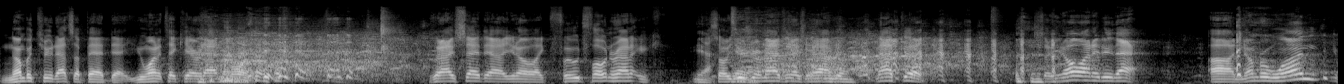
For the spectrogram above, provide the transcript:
number two, that's a bad day. You want to take care of that in the morning. when I said, uh, you know, like food floating around it, Yeah. so use Yeah. your imagination. Not good. so you don't want to do that. Uh, number one, you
